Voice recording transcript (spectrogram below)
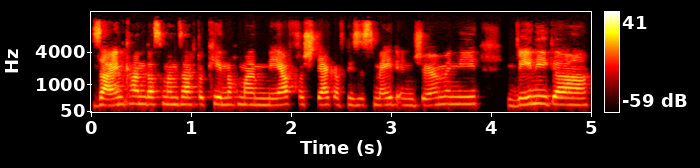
sein kann, dass man sagt, okay, nochmal mehr verstärkt auf dieses Made in Germany, weniger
